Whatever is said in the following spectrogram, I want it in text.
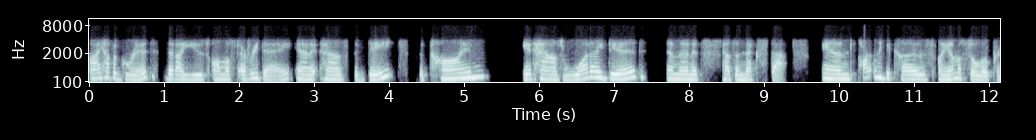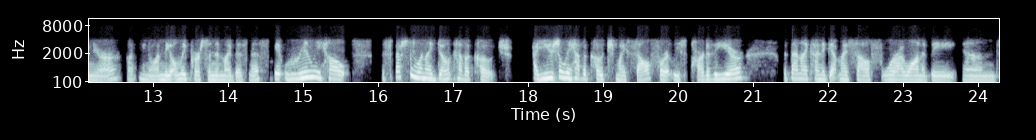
I have a grid that I use almost every day, and it has the date, the time, it has what I did, and then it has a next steps. And partly because I am a solopreneur, uh, you know, I'm the only person in my business, it really helps, especially when I don't have a coach. I usually have a coach myself for at least part of the year, but then I kind of get myself where I want to be. And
